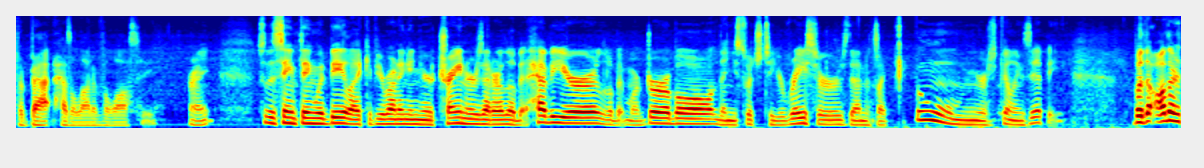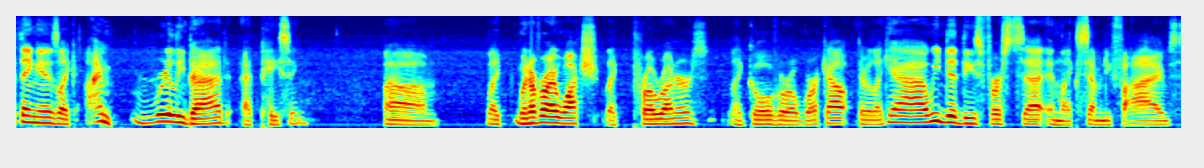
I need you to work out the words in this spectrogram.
the bat has a lot of velocity right? So the same thing would be like if you're running in your trainers that are a little bit heavier, a little bit more durable, then you switch to your racers, then it's like boom, you're feeling zippy. But the other thing is like I'm really bad at pacing. Um, like whenever I watch like pro runners like go over a workout, they're like, "Yeah, we did these first set in like 75s,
